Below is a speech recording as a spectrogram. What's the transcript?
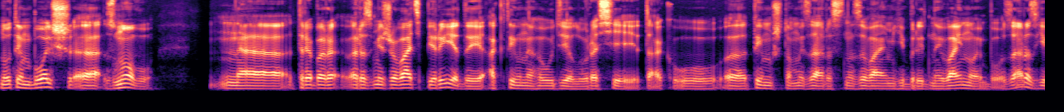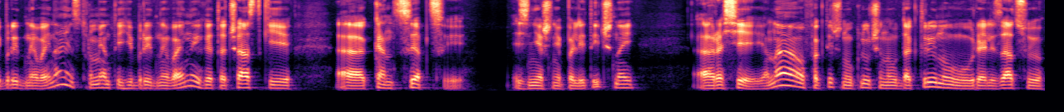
Ну тым больш знову трэба размежаваць перыяды актыўнага ўдзелу рассеі так у тым што мы зараз называем гібриднай вайной бо зараз гібридная вайна інструменты гібриднай вайны гэта часткі канцэпцыі знешнепалітычнай рассеі яна фактычна уключана ў дактрыну рэалізацыю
